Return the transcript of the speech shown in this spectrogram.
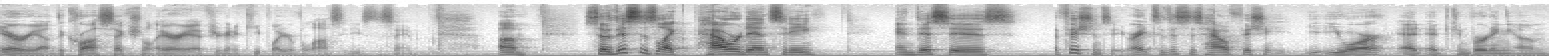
area, the cross-sectional area, if you're going to keep all your velocities the same. Um, so this is like power density, and this is efficiency, right? So this is how efficient you are at, at converting um,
